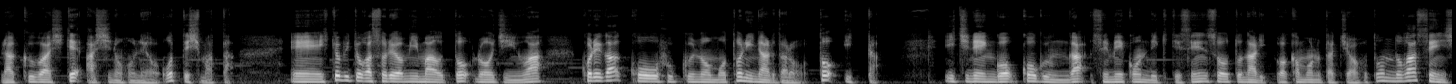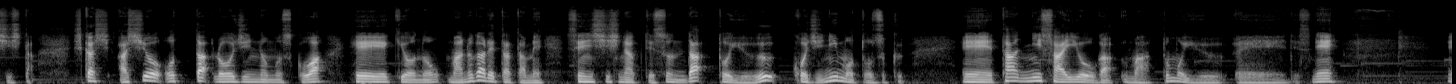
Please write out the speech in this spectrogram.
落馬して足の骨を折ってしまった。えー、人々がそれを見舞うと老人は、これが幸福のもとになるだろうと言った。一年後、古軍が攻め込んできて戦争となり、若者たちはほとんどが戦死した。しかし、足を折った老人の息子は、兵役をの免れたため、戦死しなくて済んだという故事に基づく。えー、単に採用が馬とも言う、えー、ですね。え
